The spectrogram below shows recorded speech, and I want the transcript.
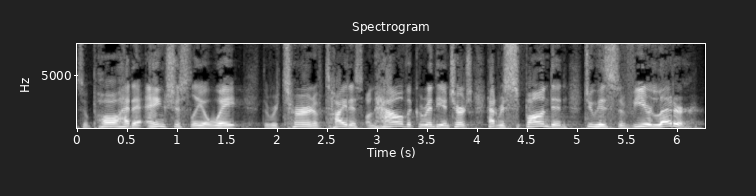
So Paul had to anxiously await the return of Titus on how the Corinthian church had responded to his severe letter.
